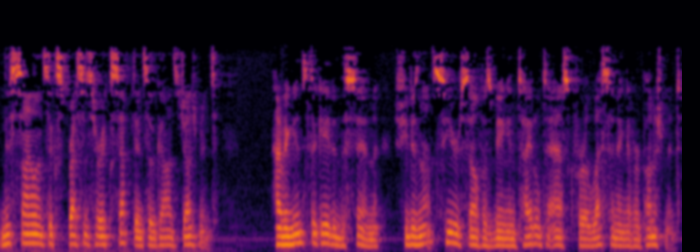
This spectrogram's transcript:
this silence expresses her acceptance of God's judgment. Having instigated the sin, she does not see herself as being entitled to ask for a lessening of her punishment.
